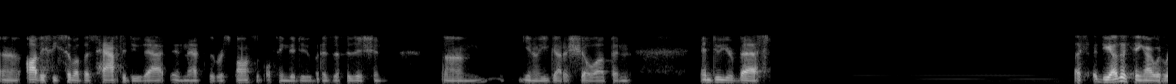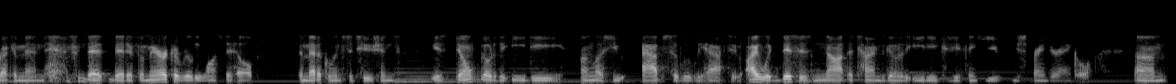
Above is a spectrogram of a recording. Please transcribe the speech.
Uh, obviously, some of us have to do that, and that's the responsible thing to do. But as a physician, um, you know, you got to show up and and do your best. The other thing I would recommend that that if America really wants to help the medical institutions is don't go to the ED unless you absolutely have to. I would. This is not the time to go to the ED because you think you you sprained your ankle. Um,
